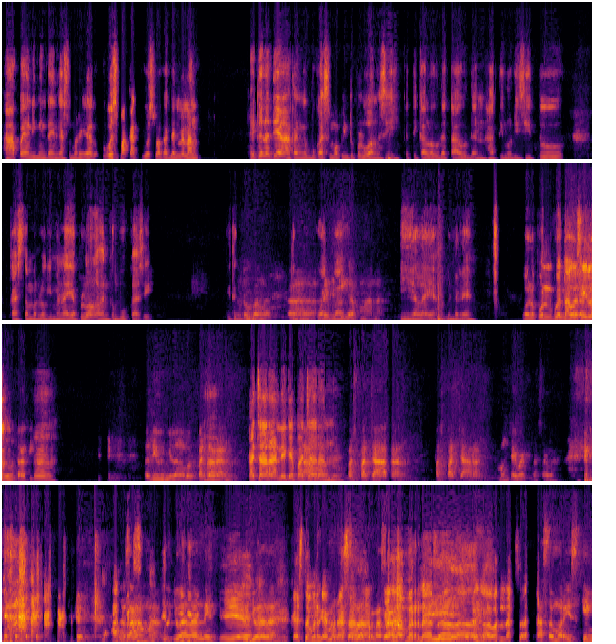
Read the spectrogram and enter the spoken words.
apa yang dimintain customer ya gue sepakat gue sepakat dan memang itu nanti yang akan ngebuka semua pintu peluang sih ketika lo udah tahu dan hati lo di situ customer lo gimana ya peluang akan kebuka sih itu Betul banget. Eh, kuat rezeki banget. ke mana. iyalah ya bener ya walaupun gue tahu sih lo tadi, eh, tadi lu bilang apa? Pacaran. pacaran ya kayak pacaran lu. pas pacaran. Pas pacaran. Emang cewek masalah. Sama, lu jualan nih. iya Lu jualan. customer gak Emang pernah customer salah pernah salah. pernah Iya. salah Nggak pernah salah Customer is king.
